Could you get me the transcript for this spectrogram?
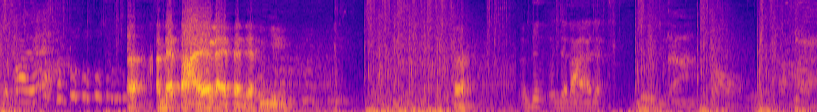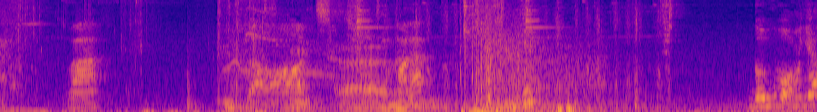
อย่าตายแล้วเอ่ออันนี้ตายแล้วแหละแต่เดี๋ยวเพิ่งยิงเออแล้วนึงจะได้แล้วเนี่ยหนึ่งสองสามมาอีกสอง It's honey. มาแล้วเฮ้ยโดนกูบอกเมื่อกี้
